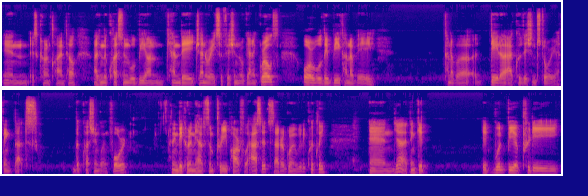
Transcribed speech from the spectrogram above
in its current clientele. I think the question will be on can they generate sufficient organic growth, or will they be kind of a kind of a data acquisition story? I think that's the question going forward. I think they currently have some pretty powerful assets that are growing really quickly, and yeah, I think it it would be a pretty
